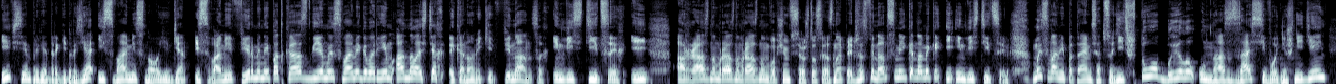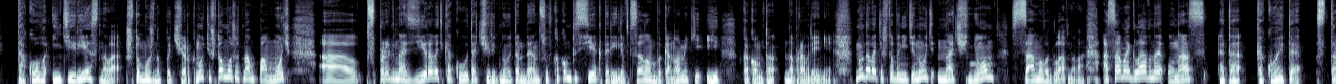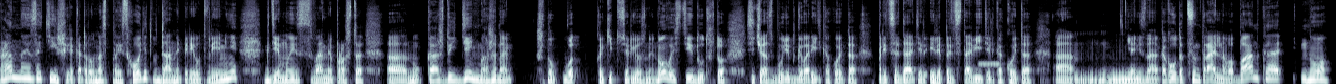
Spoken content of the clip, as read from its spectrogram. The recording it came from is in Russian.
И всем привет, дорогие друзья, и с вами снова Евген. И с вами фирменный подкаст, где мы с вами говорим о новостях экономики, финансах, инвестициях и о разном-разном-разном, в общем, все, что связано, опять же, с финансами, экономикой и инвестициями. Мы с вами пытаемся обсудить, что было у нас за сегодняшний день такого интересного, что можно подчеркнуть и что может нам помочь а, спрогнозировать какую-то очередную тенденцию в каком-то секторе или в целом в экономике и в каком-то направлении. Ну, давайте, чтобы не тянуть, начнем с самого главного. А самое главное у нас это какое-то странное затишье, которое у нас происходит в данный период времени, где мы с вами просто, э, ну, каждый день мы ожидаем, что вот какие-то серьезные новости идут, что сейчас будет говорить какой-то председатель или представитель какой-то, а, я не знаю, какого-то центрального банка, но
